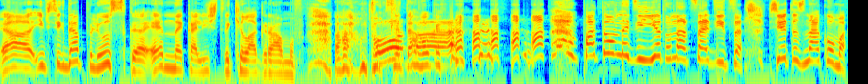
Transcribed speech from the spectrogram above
А, и всегда плюс энное количество килограммов. А, после О, того, да. как... Потом на диету надо садиться. Все это знакомо.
